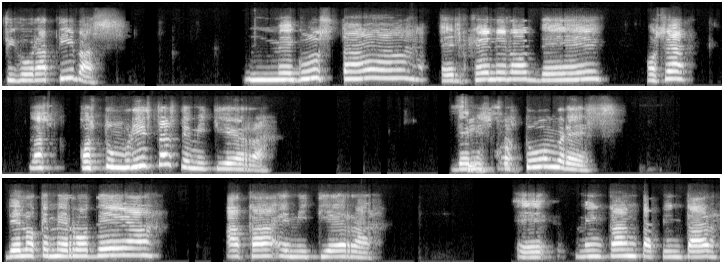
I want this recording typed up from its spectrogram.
figurativas. Me gusta el género de, o sea, las costumbristas de mi tierra de mis costumbres, de lo que me rodea acá en mi tierra. Eh, me encanta pintar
